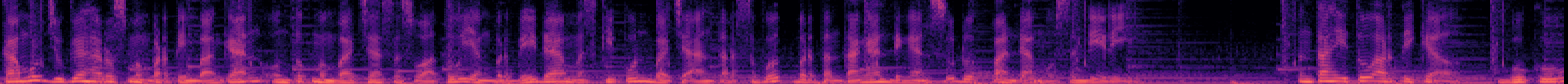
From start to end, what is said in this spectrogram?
Kamu juga harus mempertimbangkan untuk membaca sesuatu yang berbeda meskipun bacaan tersebut bertentangan dengan sudut pandangmu sendiri. Entah itu artikel, buku,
